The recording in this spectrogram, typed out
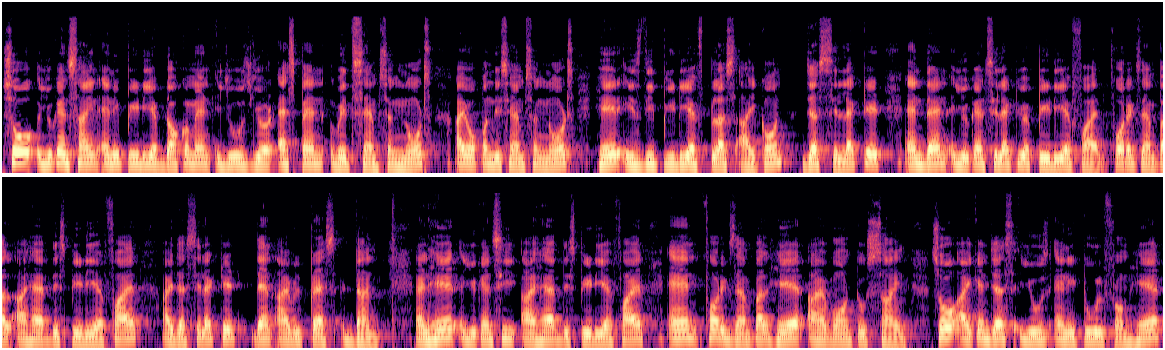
So you can sign any PDF document, use your S Pen with Samsung Notes. I open the Samsung Notes. Here is the PDF plus icon. Just select it and then you can select your PDF file. For example, I have this PDF file. I just select it. Then I will press done. And here you can see I have this PDF file. And for example, here I want to sign. So I can just use any tool from here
